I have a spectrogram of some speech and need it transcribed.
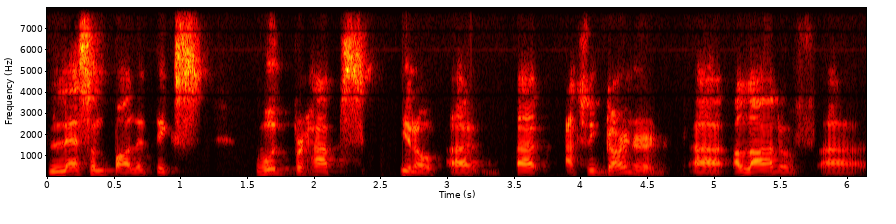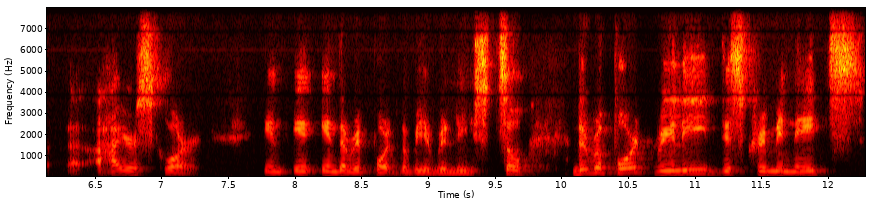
less on politics, would perhaps you know uh, uh, actually garnered uh, a lot of uh, a higher score in, in, in the report that we released. So the report really discriminates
